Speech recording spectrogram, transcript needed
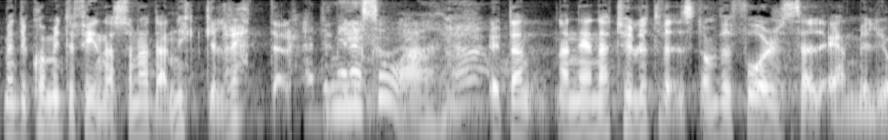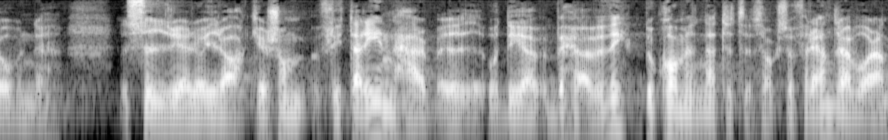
Men det kommer inte finnas sådana där nyckelrätter. Ja, du menar så? Ja. Utan, nej, naturligtvis, om vi får, säg en miljon syrier och iraker som flyttar in här eh, och det behöver vi. Då kommer det naturligtvis också förändra vår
